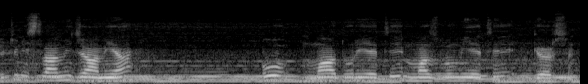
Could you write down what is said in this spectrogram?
Bütün İslami camia bu mağduriyeti, mazlumiyeti görsün.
